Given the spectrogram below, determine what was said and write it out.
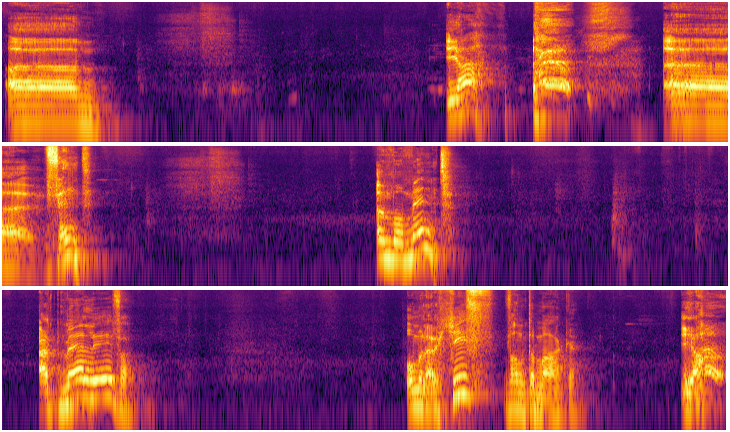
Ehm. ja. Eh, vent. Een moment. Uit mijn leven. Om een archief van te maken. Ja.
